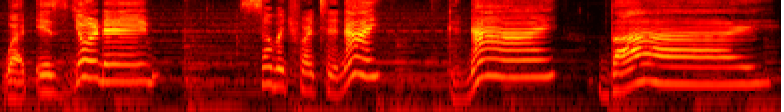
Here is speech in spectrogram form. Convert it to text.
What is your name? So much for tonight. Good night. Bye.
